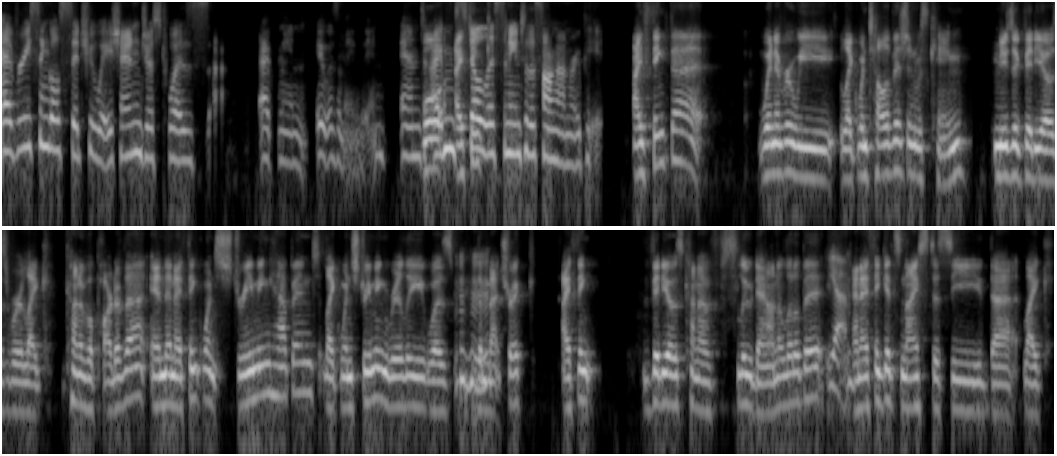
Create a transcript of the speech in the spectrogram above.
every single situation just was I mean, it was amazing. And Well, I'm still think- listening to the song on repeat. I think that whenever we like when television was king, music videos were like kind of a part of that. And then I think when streaming happened, like when streaming really was the Mhm. metric, I think videos kind of slew down a little bit. Yeah. And I think it's nice to see that like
